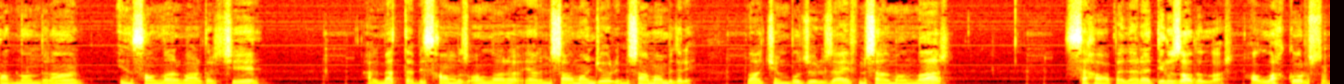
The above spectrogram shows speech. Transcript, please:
adlandıran insanlar vardır ki, əlbəttə biz hamımız onları, yəni müsəlman görürük, müsəlman bilirik. Lakin bu cür zəif müsəlmanlar səhabələrə dil uzadırlar. Allah qorusun.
